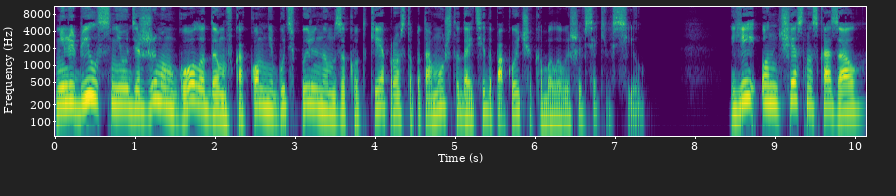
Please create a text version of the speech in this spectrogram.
не любил с неудержимым голодом в каком-нибудь пыльном закутке просто потому, что дойти до покойчика было выше всяких сил. Ей он честно сказал,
